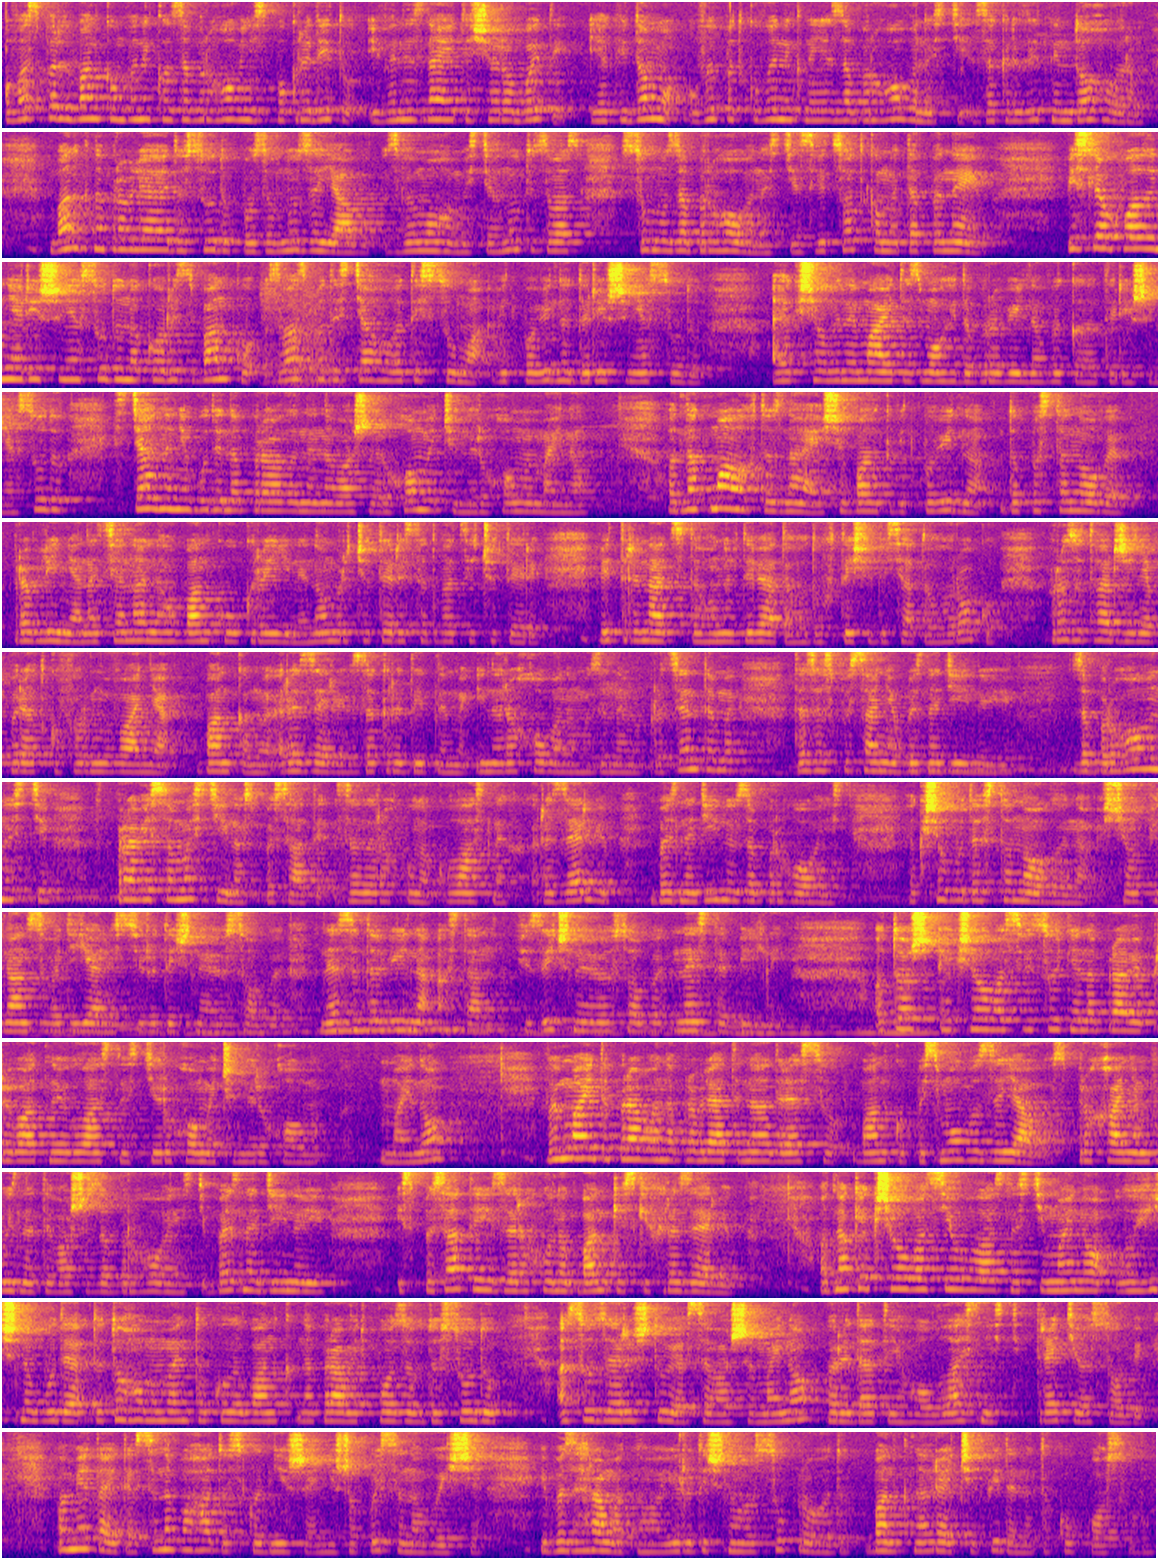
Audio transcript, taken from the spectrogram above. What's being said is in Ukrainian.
У вас перед банком виникла заборгованість по кредиту, і ви не знаєте, що робити. Як відомо, у випадку виникнення заборгованості за кредитним договором банк направляє до суду позовну заяву з вимогами стягнути з вас суму заборгованості з відсотками та пенею. Після ухвалення рішення суду на користь банку з вас буде стягуватись сума відповідно до рішення суду. А якщо ви не маєте змоги добровільно виконати рішення суду, стягнення буде направлене на ваше рухоме чи нерухоме майно. Однак мало хто знає, що банк відповідно до постанови правління Національного банку України номер 424 від 13.09.2010 року про затвердження порядку формування банками резервів за кредитними і нарахованими за ними процентами та за списання безнадійної заборгованості вправі самостійно списати за рахунок власних резервів безнадійну заборгованість, якщо буде встановлено, що фінансова діяльність юридичної особи незадовільна, а стан фізичної особи нестабільний. Отож, якщо у вас відсутнє на праві приватної власності рухоме чи нерухоме майно, ви маєте право направляти на адресу банку письмову заяву з проханням визнати вашу заборгованість безнадійною і списати її за рахунок банківських резервів. Однак, якщо у вас є у власності майно, логічно буде до того моменту, коли банк направить позов до суду, а суд заарештує все ваше майно, передати його у власність третій особі. Пам'ятайте, це набагато складніше, ніж описано вище, і без грамотного юридичного супроводу банк навряд чи піде на таку послугу.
